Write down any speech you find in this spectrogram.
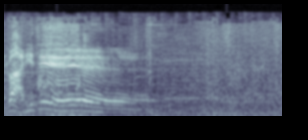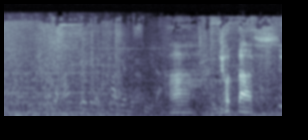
이거 아니지. 아 이겼다 씨.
